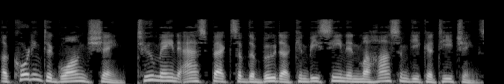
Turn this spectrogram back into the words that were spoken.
According to Guang Xing, two main aspects of the Buddha can be seen in Mahasamgika teachings,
